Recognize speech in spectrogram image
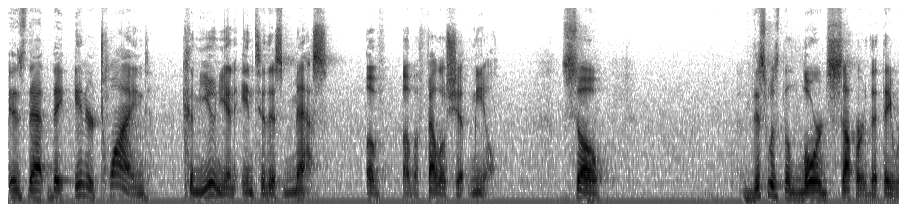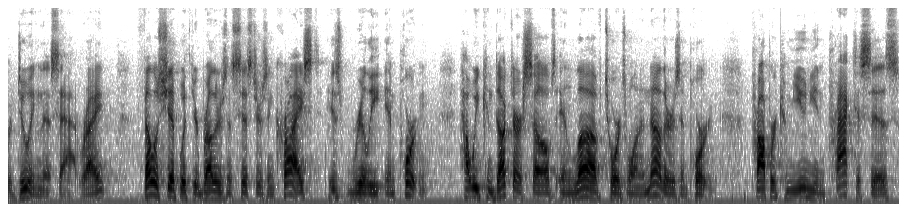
is that they intertwined communion into this mess of, of a fellowship meal. So, this was the Lord's Supper that they were doing this at, right? Fellowship with your brothers and sisters in Christ is really important. How we conduct ourselves in love towards one another is important. Proper communion practices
